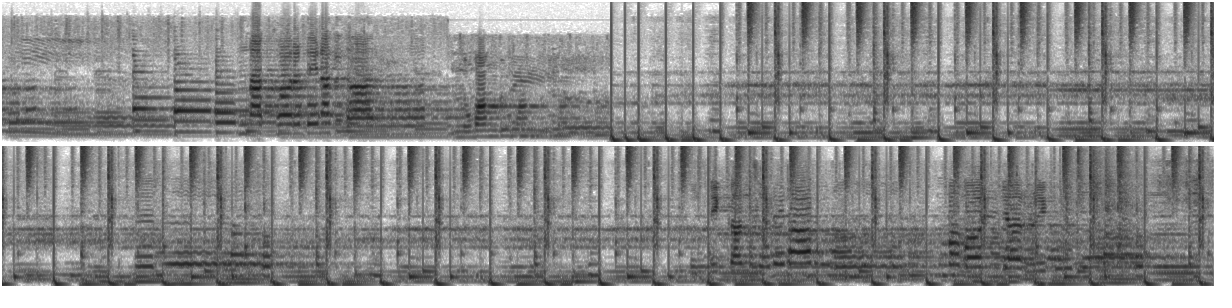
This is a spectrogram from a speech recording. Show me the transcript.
aprire un accordo e chitarra un d'amore, ma voglio ricordare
